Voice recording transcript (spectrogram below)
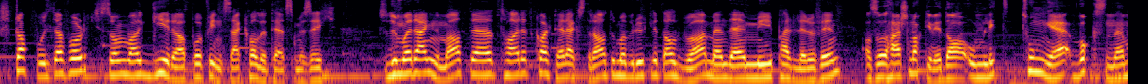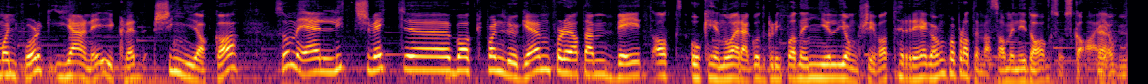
Stappfullt av folk som var gira på å finne seg kvalitetsmusikk. Så du må regne med at det tar et kvarter ekstra, at du må bruke litt albuer, men det er mye perler å finne. Altså Her snakker vi da om litt tunge, voksne mannfolk, gjerne ikledd skinnjakker, som er litt svett eh, bak panneluggen fordi at de vet at OK, nå har jeg gått glipp av den Neil Young-skiva tre ganger på platemessa, men i dag så skal jeg jaggu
